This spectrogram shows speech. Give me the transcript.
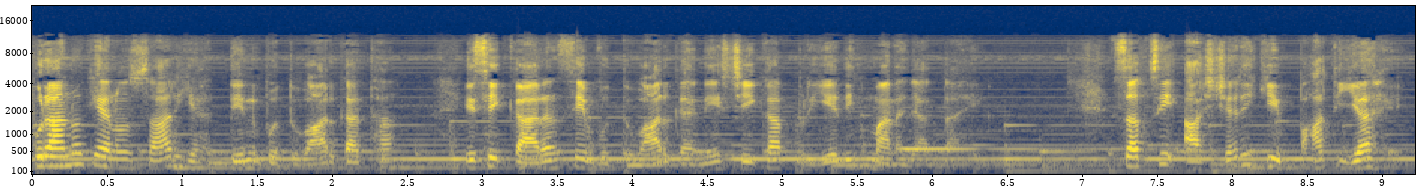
पुराणों के अनुसार यह दिन बुधवार का था। इसी कारण से बुधवार गणेश जी का प्रिय दिन माना जाता है। सबसे आश्चर्य की बात यह है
